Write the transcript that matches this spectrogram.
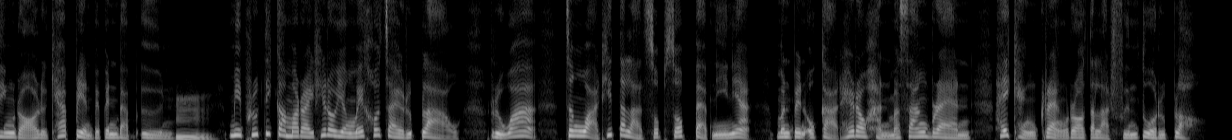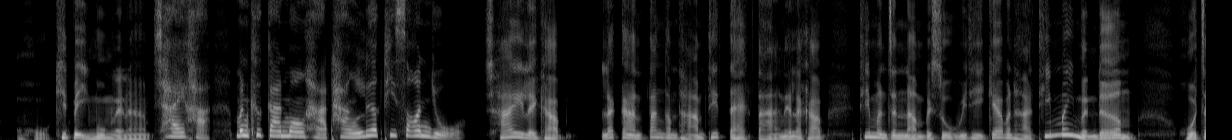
ริง ๆหรอ หรือแค่เปลี่ยนไปเป็นแบบอื่นอืมมีพฤติกรรมอะไรที่เรายังไม่เข้าใจหรือเปล่า หรือว่าจังหวะที่ตลาดซบๆแบบนี้เนี่ย มันเป็นโอกาสให้เราหันมาสร้างแบรนด์ ให้แข็งแกร่งรอตลาดฟื้นตัวหรือเปล่าโอ้โหคิดไปอีกมุมเลยนะครับ ใช่ค่ะ มันคือการมองหาทางเลือกที่ซ่อนอยู่ ใช่เลยครับ และการตั้งคำถามที่แตกต่างเนี่ยแหละครับ ที่มันจะนำไปสู่วิธีแก้ปัญหาที่ไม่เหมือนเดิม หัวใจ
